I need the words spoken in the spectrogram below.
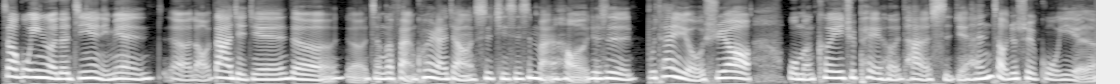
照顾婴儿的经验里面，呃，老大姐姐的呃整个反馈来讲是其实是蛮好的，就是不太有需要我们刻意去配合她的时间，很早就睡过夜了。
